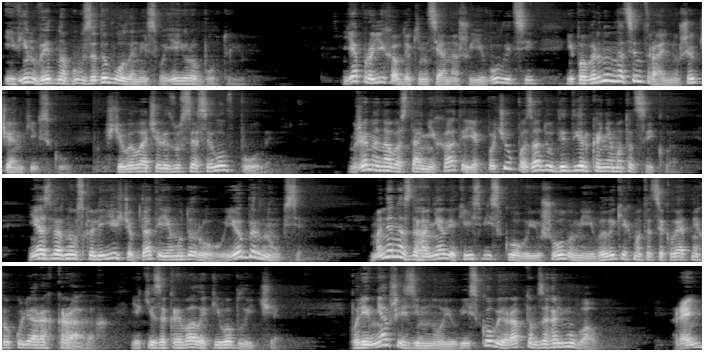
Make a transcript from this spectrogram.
І він, видно, був задоволений своєю роботою. Я проїхав до кінця нашої вулиці і повернув на центральну Шевченківську, що вела через усе село в поле. Вже минав останні хати, як почув позаду дидиркання мотоцикла. Я звернув з колії, щоб дати йому дорогу, і обернувся. Мене наздоганяв якийсь військовий у шоломі і великих мотоциклетних окулярах крагах, які закривали півобличчя. Порівнявшись зі мною, військовий раптом загальмував. Рень?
